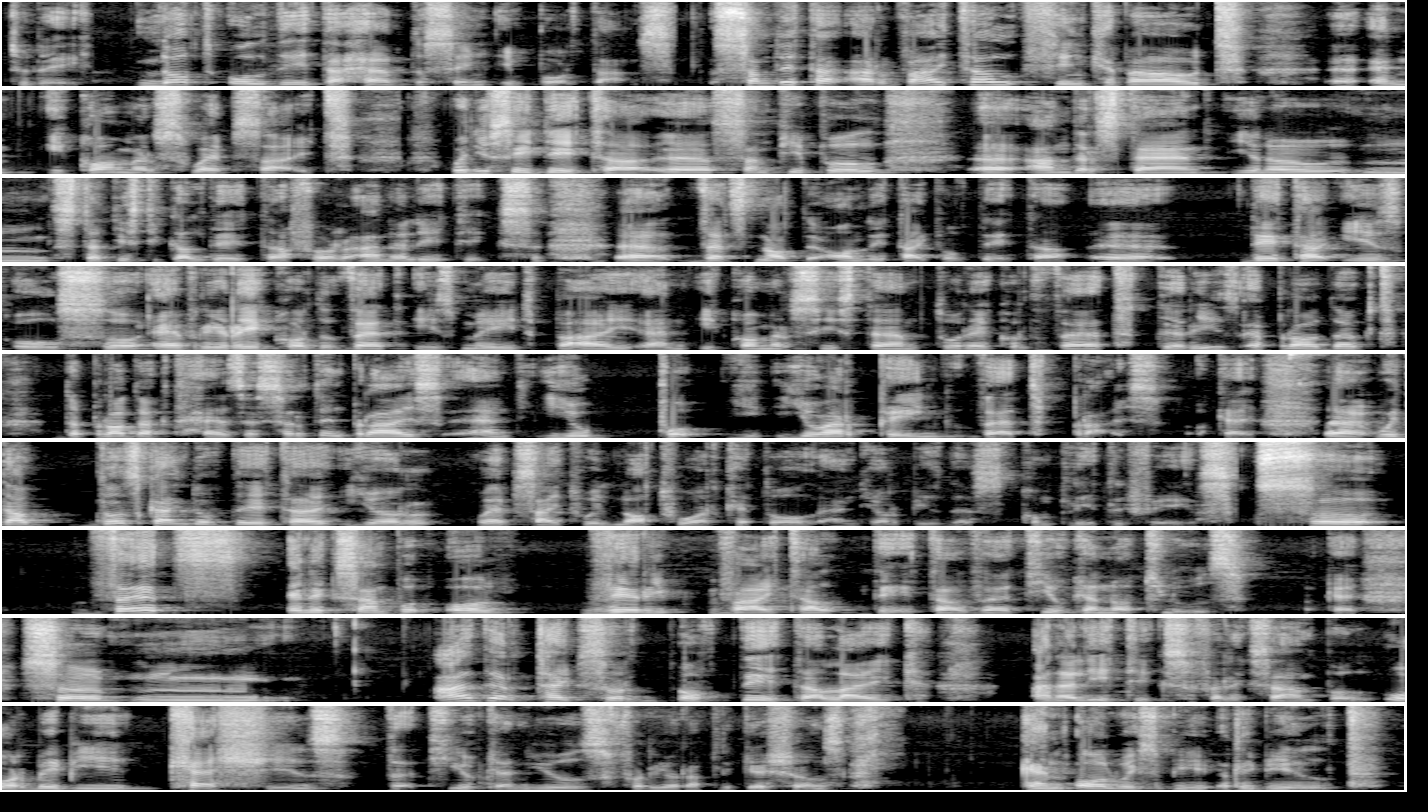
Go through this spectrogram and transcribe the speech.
today not all data have the same importance. Some data are vital. Think about uh, an e-commerce website. When you say data, uh, some people uh, understand, you know, um, statistical data for analytics. Uh, that's not the only type of data uh, data is also every record that is made by an e-commerce system to record that there is a product the product has a certain price and you po- you are paying that price okay uh, without those kind of data your website will not work at all and your business completely fails so that's an example of very vital data that you cannot lose Okay, so um, other types of, of data like analytics, for example, or maybe caches that you can use for your applications can always be rebuilt.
